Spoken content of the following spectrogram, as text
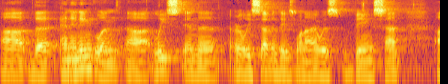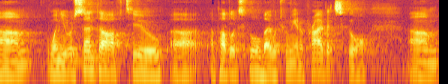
uh, that, and in England, uh, at least in the early 70s when I was being sent, um, when you were sent off to uh, a public school, by which we mean a private school, um,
